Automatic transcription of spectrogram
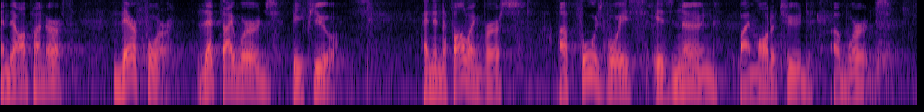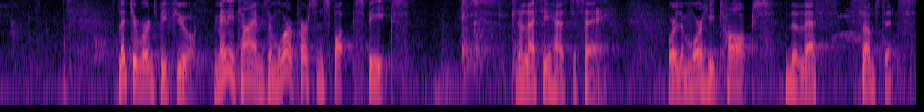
and thou upon earth. Therefore, let thy words be few. And in the following verse, a fool's voice is known by multitude of words. Let your words be few. Many times, the more a person sp- speaks, the less he has to say. Or the more he talks, the less substance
